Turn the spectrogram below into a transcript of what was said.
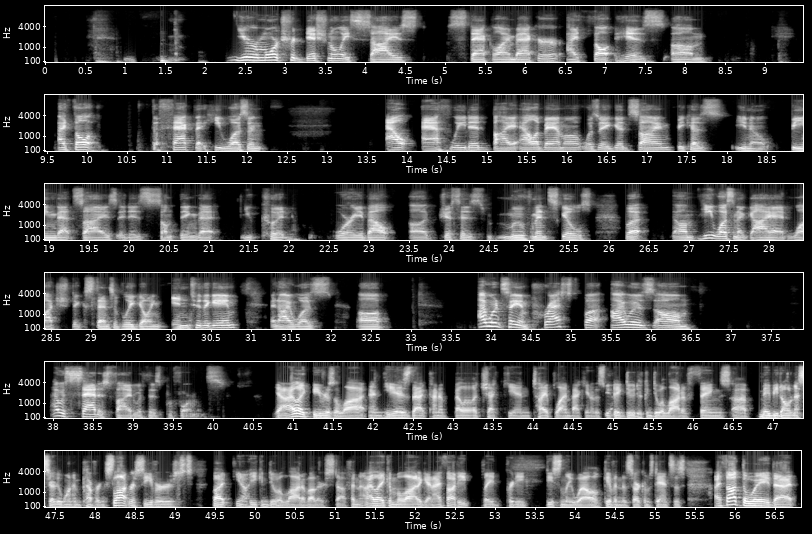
your more traditionally sized stack linebacker. I thought his um I thought the fact that he wasn't out athleted by Alabama was a good sign because, you know, being that size, it is something that you could worry about uh, just his movement skills. But um, he wasn't a guy I had watched extensively going into the game. And I was, uh, I wouldn't say impressed, but I was, um, I was satisfied with his performance. Yeah, I like Beavers a lot, and he is that kind of Belichickian type linebacker. You know, this Yeah. big dude who can do a lot of things. Uh, maybe don't necessarily want him covering slot receivers, but you know he can do a lot of other stuff. And I like him a lot. Again, I thought he played pretty decently well given the circumstances. I thought the way that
